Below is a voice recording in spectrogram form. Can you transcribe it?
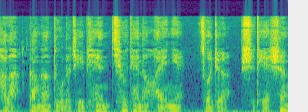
好了，刚刚读了这篇《秋天的怀念》，作者史铁生。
